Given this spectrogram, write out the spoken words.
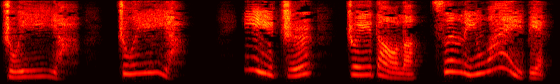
追呀追呀，一直追到了森林外边。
